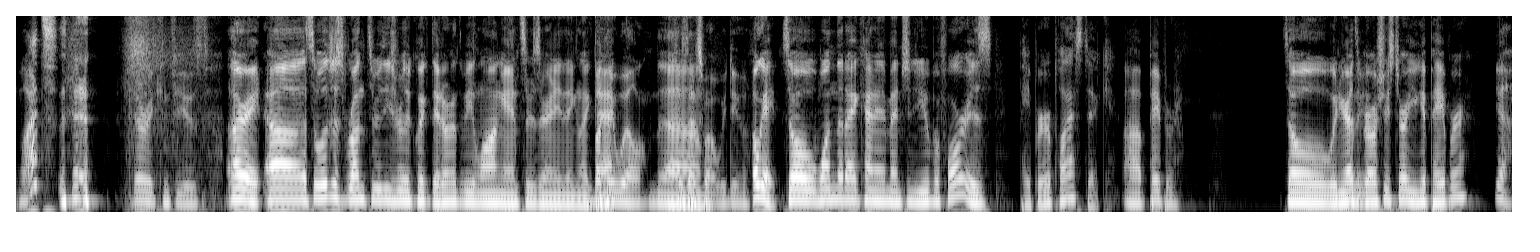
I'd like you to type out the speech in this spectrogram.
what? Very confused, All right. Uh, so we'll just run through these really quick. They don't have to be long answers or anything like but that. But they will because that's Um, what we do. Okay. So one that I kind of mentioned to you before is paper or plastic. Uh, paper. So when you're at the grocery store, you get paper Yeah,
